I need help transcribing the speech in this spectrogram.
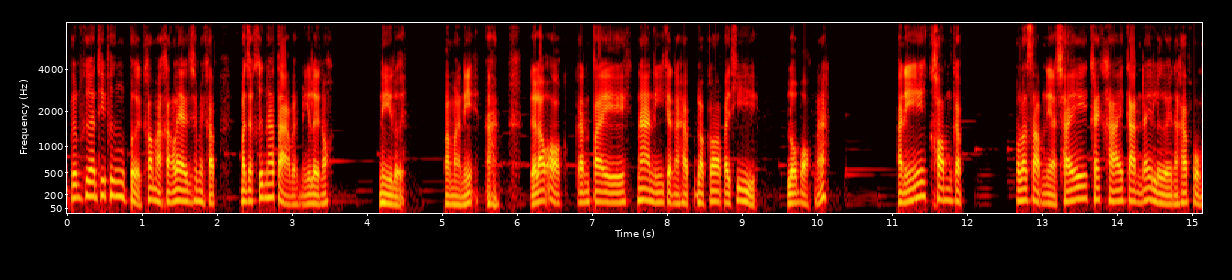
เพื่อนๆที่เพิ่งเปิดเข้ามาครั้งแรกใช่ไหมครับมันจะขึ้นหน้าต่างแบบนี้เลยเนาะนี่เลย ประมาณนี้อะเดี๋ยวเราออกกันไปหน้านี้กันนะครับ แล้วก็ไปที่โลบอกนะ อันนี้คอมกับโทรศัพท์เนี่ยใช้คล้ายๆกันได้เลยนะครับผม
